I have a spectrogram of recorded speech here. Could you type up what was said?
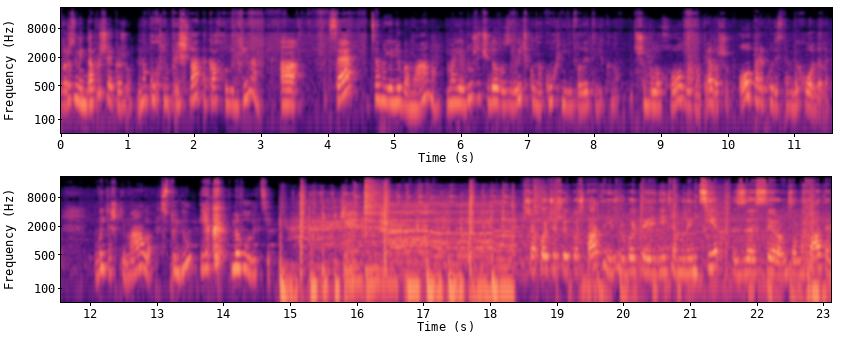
розумієте, да, про що я кажу? На кухню прийшла така холодіна. А це, це моя люба мама має дуже чудову звичку на кухні відвалити вікно. Щоб було холодно, треба, щоб опери кудись так виходили. Витяжки мало. Стою як на вулиці. Ще хочу швидко стати і зробити дітям млинці з сиром замотати.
